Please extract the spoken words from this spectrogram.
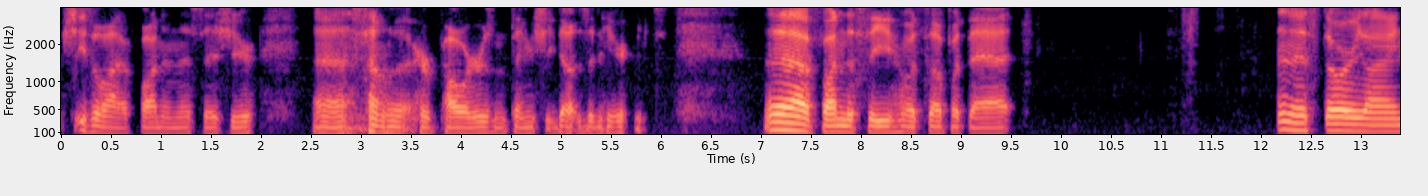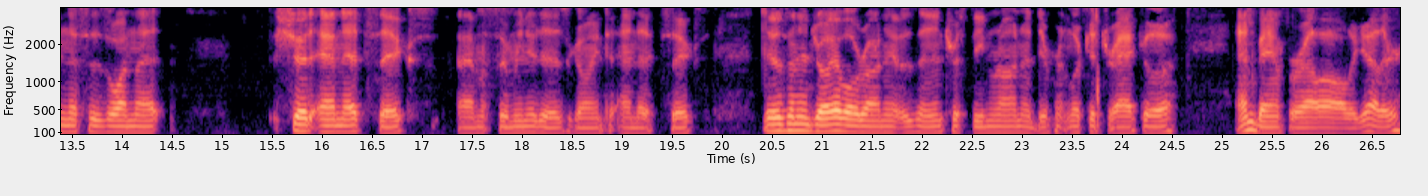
She's a lot of fun in this issue uh, some of the, her powers and things she does in here. It's uh, fun to see what's up with that. In this storyline, this is one that should end at six. I'm assuming it is going to end at six. It was an enjoyable run. It was an interesting run, a different look at Dracula and Vampirella all together.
